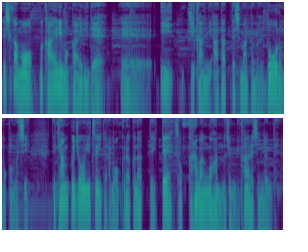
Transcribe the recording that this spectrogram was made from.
で、しかも、まあ、帰りも帰りで、えーいい時間に当たってしまったので道路も混むし、で、キャンプ場に着いたらもう暗くなっていて、そっから晩ご飯の準備かなりしんどいみたいな。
